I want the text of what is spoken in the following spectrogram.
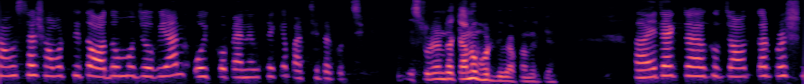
সংস্থার সমর্থিত অদম্য জবিয়ান ঐক্য প্যানেল থেকে প্রার্থিতা করছি। স্টুডেন্টরা কেন ভোট দিবে আপনাদেরকে? এটা একটা খুব চমৎকার প্রশ্ন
